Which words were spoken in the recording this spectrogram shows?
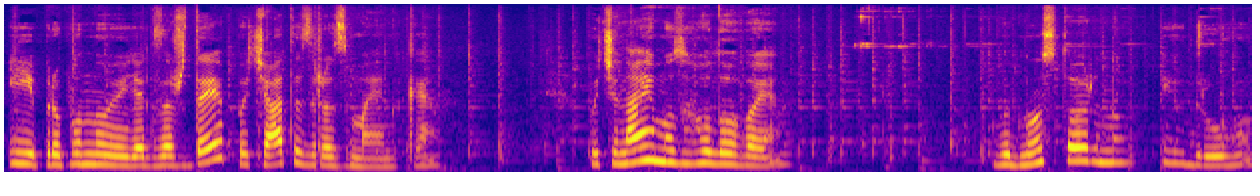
І пропоную, як завжди, почати з розминки. Починаємо з голови в одну сторону і в другу.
